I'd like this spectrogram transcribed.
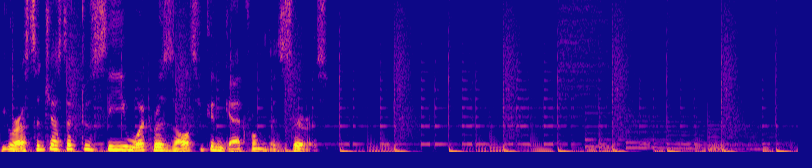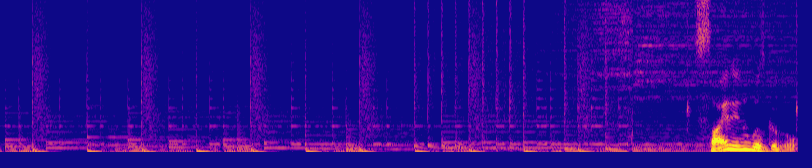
You are suggested to see what results you can get from this service. Sign in with Google.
